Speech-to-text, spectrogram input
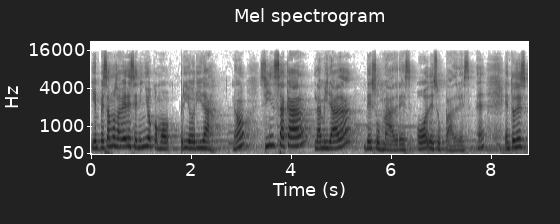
Y empezamos a ver ese niño como prioridad, ¿no? Sin sacar la mirada de sus madres o de sus padres. ¿eh? Entonces,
